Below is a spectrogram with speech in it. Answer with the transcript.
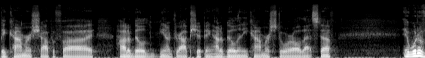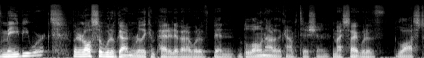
BigCommerce, Shopify, how to build, you know, drop shipping, how to build an e-commerce store, all that stuff. It would have maybe worked, but it also would have gotten really competitive and I would have been blown out of the competition. My site would have lost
